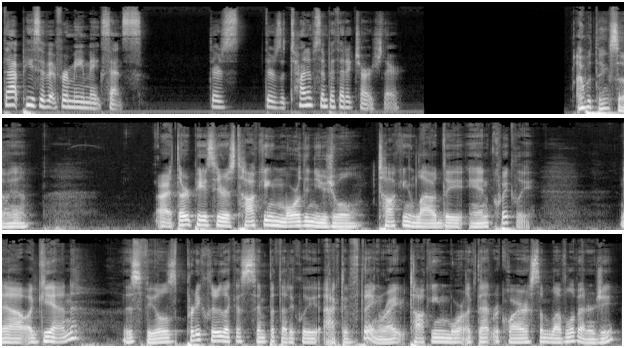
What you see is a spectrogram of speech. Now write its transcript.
that piece of it for me makes sense. There's there's a ton of sympathetic charge there. I would think so, yeah. All right, third piece here is talking more than usual, talking loudly and quickly. Now, again, this feels pretty clearly like a sympathetically active thing, right? Talking more like that requires some level of energy.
